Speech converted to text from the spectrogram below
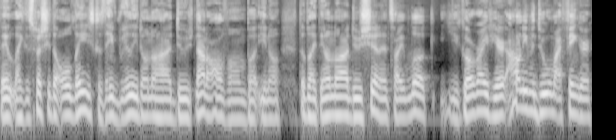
they like especially the old ladies because they really don't know how to do. Not all of them, but you know they're like they don't know how to do shit. And it's like, look, you go right here. I don't even do it with my finger.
